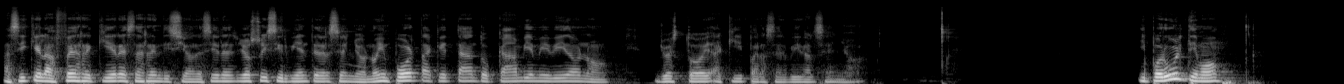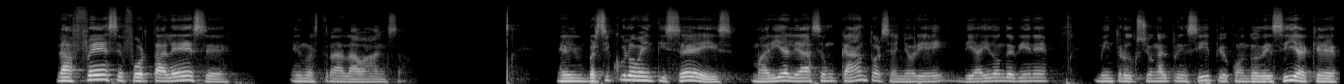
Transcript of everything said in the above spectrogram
Así que la fe requiere esa rendición, decirle, yo soy sirviente del Señor, no importa qué tanto cambie mi vida o no, yo estoy aquí para servir al Señor. Y por último, la fe se fortalece en nuestra alabanza. En el versículo 26, María le hace un canto al Señor y de ahí donde viene mi introducción al principio, cuando decía que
